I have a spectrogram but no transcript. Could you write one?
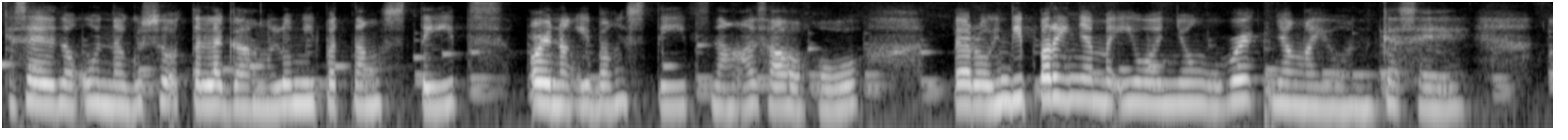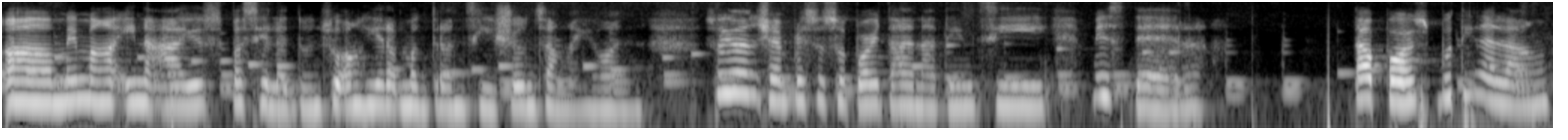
Kasi nung una gusto talagang lumipat ng states or ng ibang states ng asawa ko. Pero hindi pa rin niya maiwan yung work niya ngayon kasi ah, may mga inaayos pa sila dun. So, ang hirap mag-transition sa ngayon. So, yun, syempre, susuportahan natin si Mister. Tapos, buti na lang,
